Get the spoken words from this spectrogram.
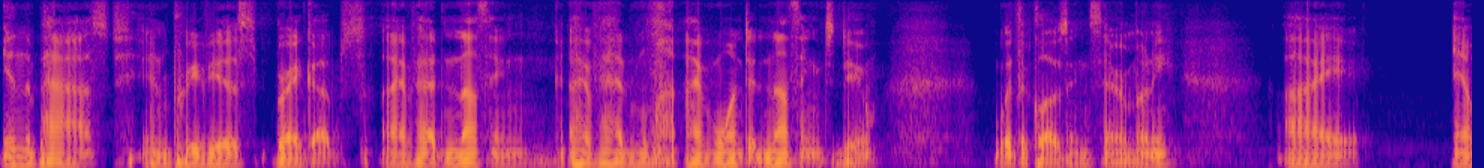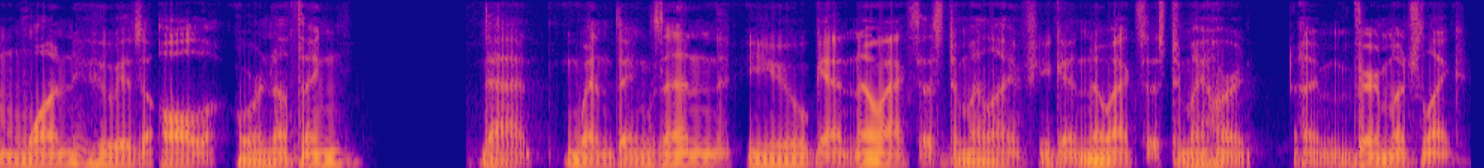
in the past, in previous breakups, I've had nothing. I've had I've wanted nothing to do with the closing ceremony. I am one who is all or nothing. That when things end, you get no access to my life. You get no access to my heart. I'm very much like,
